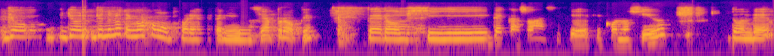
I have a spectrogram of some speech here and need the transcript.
yo, yo, yo no lo tengo como por experiencia propia, pero sí de casos así que, he conocido, donde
